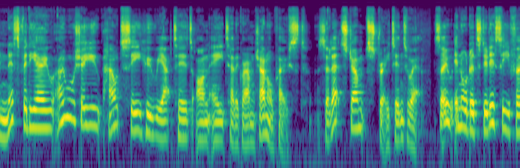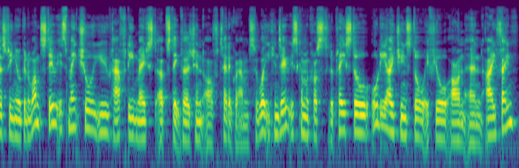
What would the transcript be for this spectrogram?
In this video, I will show you how to see who reacted on a Telegram channel post. So let's jump straight into it. So in order to do this, the first thing you're going to want to do is make sure you have the most up-to-date version of Telegram. So what you can do is come across to the Play Store or the iTunes Store if you're on an iPhone.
